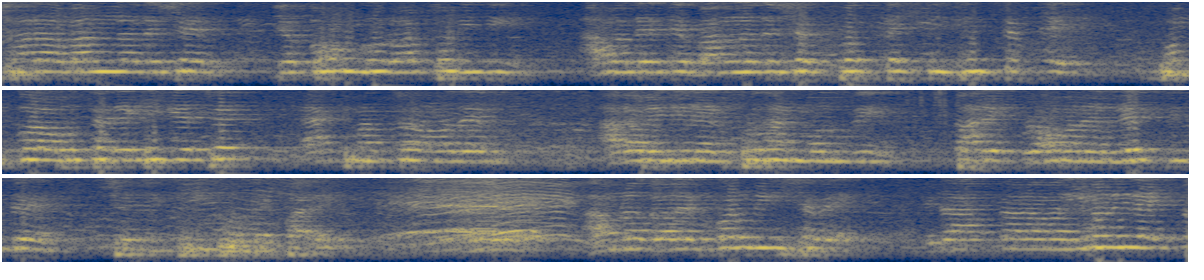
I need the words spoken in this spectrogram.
সারা বাংলাদেশের যে ভঙ্গুর অর্থনীতি, আমাদের যে বাংলাদেশের প্রত্যেকটি সিস্টেমকে ভঙ্গুর অবস্থায় রেখে গিয়েছে, একমাত্র আমাদের আগামী দিনের প্রধানমন্ত্রী তারেক রহমানের নেতৃত্বে সেটি ঠিক হতে পারে। আমরা দলের কর্মী হিসেবে, এটা আপনার আমার ইমানি দায়িত্ব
